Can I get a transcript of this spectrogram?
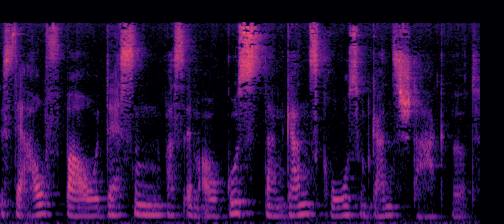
ist der Aufbau dessen, was im August dann ganz groß und ganz stark wird.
